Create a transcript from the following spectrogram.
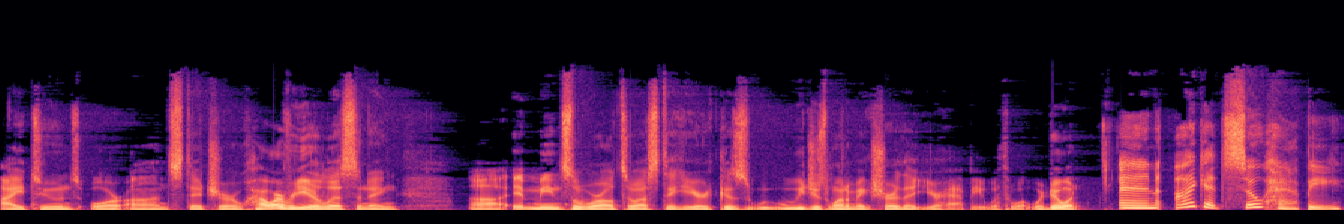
iTunes, or on Stitcher, however you're listening. Uh, it means the world to us to hear because we just want to make sure that you're happy with what we're doing. And I get so happy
